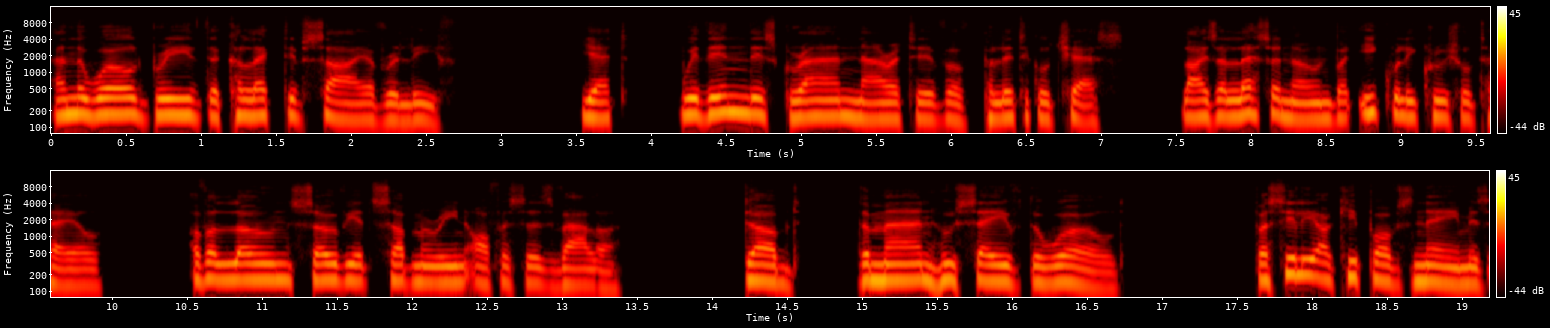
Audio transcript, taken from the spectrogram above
and the world breathed a collective sigh of relief. Yet, within this grand narrative of political chess lies a lesser known but equally crucial tale of a lone Soviet submarine officer's valor. Dubbed the man who saved the world, Vasily Arkhipov's name is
